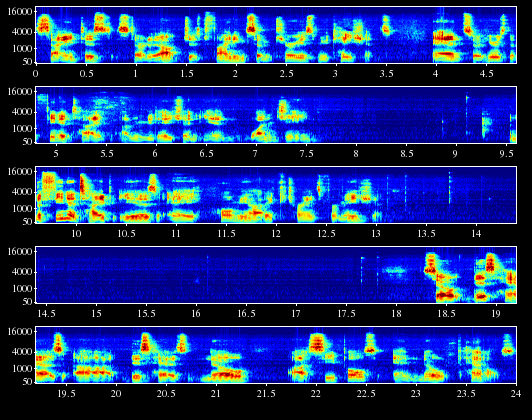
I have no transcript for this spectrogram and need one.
scientists started out just finding some curious mutations. And so here's the phenotype of a mutation in one gene. The phenotype is a homeotic transformation. So this has uh, this has no uh, sepals and no petals.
